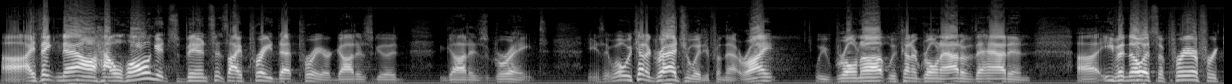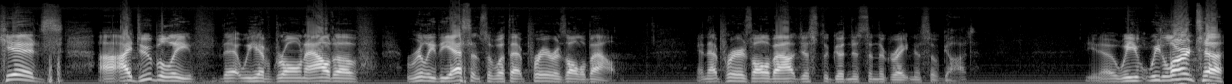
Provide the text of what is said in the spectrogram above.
uh, I think now how long it's been since I prayed that prayer God is good, God is great. You say, well, we kind of graduated from that, right? We've grown up, we've kind of grown out of that. And uh, even though it's a prayer for kids, uh, I do believe that we have grown out of really the essence of what that prayer is all about. And that prayer is all about just the goodness and the greatness of God. You know, we, we learn to,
